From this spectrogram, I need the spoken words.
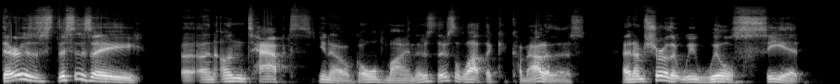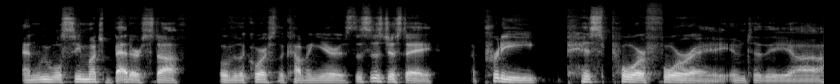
there is this is a, a an untapped you know gold mine there's there's a lot that could come out of this and i'm sure that we will see it and we will see much better stuff over the course of the coming years this is just a a pretty piss poor foray into the uh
